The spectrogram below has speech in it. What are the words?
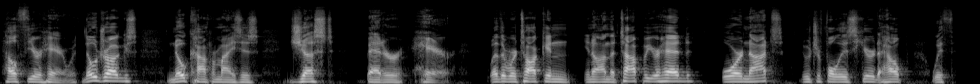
healthier hair with no drugs, no compromises, just better hair. Whether we're talking, you know, on the top of your head or not, Nutrafol is here to help with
